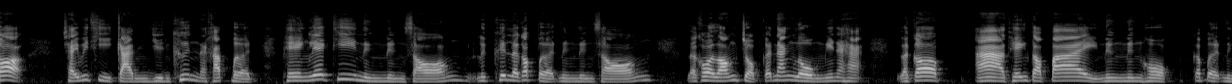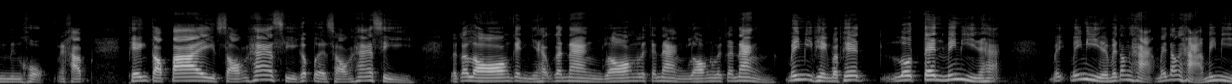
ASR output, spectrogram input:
ก็ ใช้วิธีการยืนขึ้นนะครับ เปิดเพลงเลขที่ 112 ลึกขึ้นแล้วก็เปิด 112 แล้วก็ร้องจบก็นั่งลงนี่นะฮะ แล้วก็อ่าเพลงต่อไป 116 ก็เปิด 116 นะครับ เพลงต่อไป 254 ก็เปิด 254 แล้วก็ร้องกันอย่างเงี้ยครับ ก็นั่งร้องแล้วก็นั่งร้องแล้วก็นั่ง ไม่มีเพลงประเภทโลดเต้นไม่มีนะฮะ ไม่ไม่มีเลยไม่ต้องหาไม่ต้องหาไม่มี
